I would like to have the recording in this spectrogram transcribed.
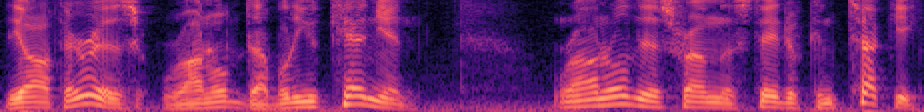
The author is Ronald W. Kenyon. Ronald is from the state of Kentucky.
